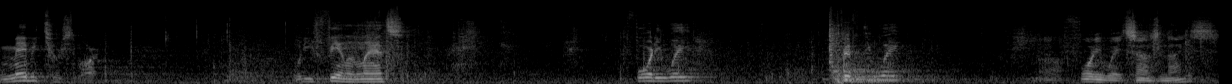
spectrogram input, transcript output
Maybe too smart. What are you feeling, Lance? 40 weight? 50 weight? Uh, 40 weight sounds nice.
